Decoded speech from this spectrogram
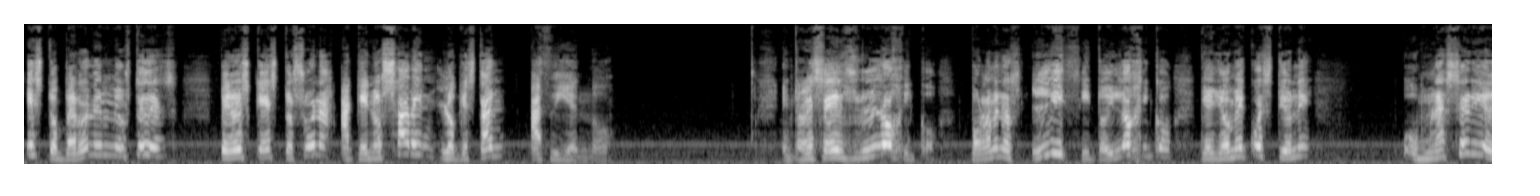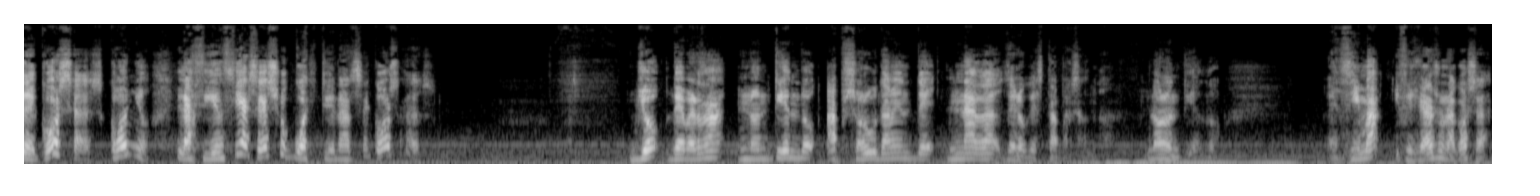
Esto, perdónenme ustedes, pero es que esto suena a que no saben lo que están haciendo. Entonces es lógico, por lo menos lícito y lógico que yo me cuestione una serie de cosas, coño. La ciencia es eso, cuestionarse cosas. Yo de verdad no entiendo absolutamente nada de lo que está pasando. No lo entiendo. Encima, y fijaros una cosa,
